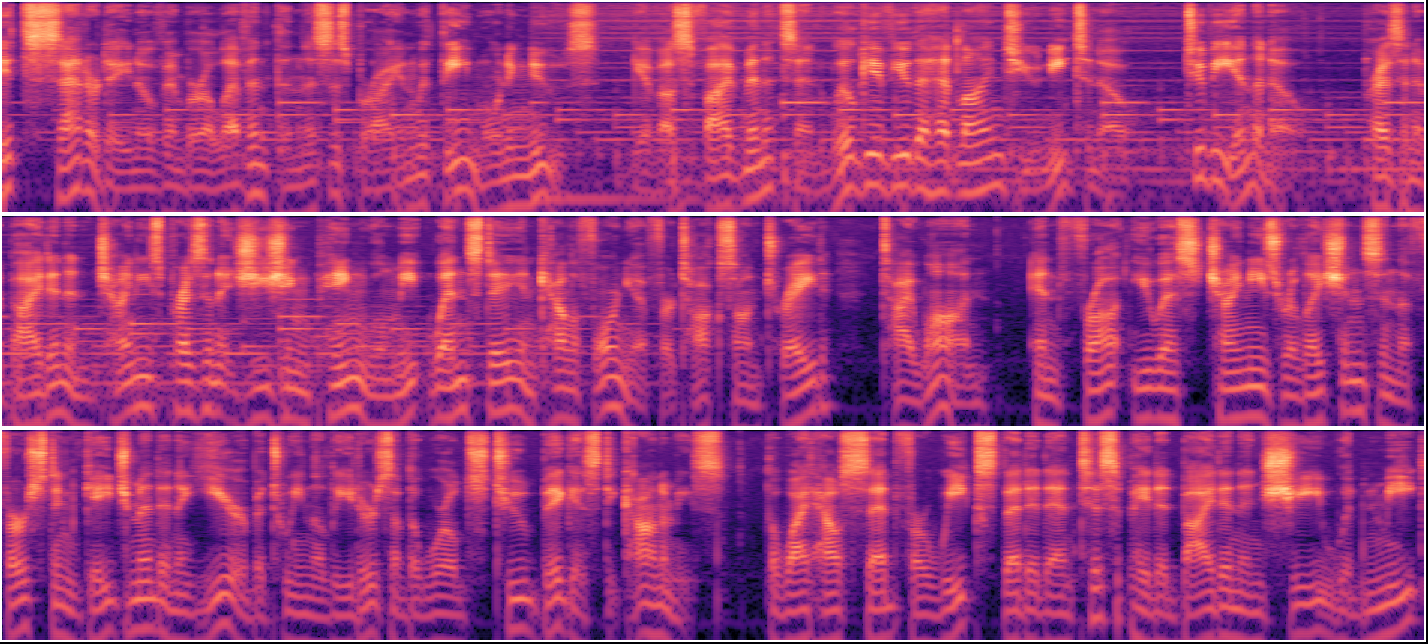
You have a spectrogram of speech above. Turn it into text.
It's Saturday, November 11th, and this is Brian with the Morning News. Give us five minutes and we'll give you the headlines you need to know to be in the know. President Biden and Chinese President Xi Jinping will meet Wednesday in California for talks on trade, Taiwan, and fraught U.S. Chinese relations in the first engagement in a year between the leaders of the world's two biggest economies. The White House said for weeks that it anticipated Biden and Xi would meet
